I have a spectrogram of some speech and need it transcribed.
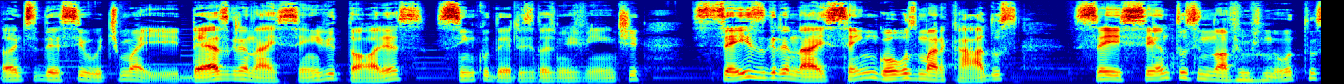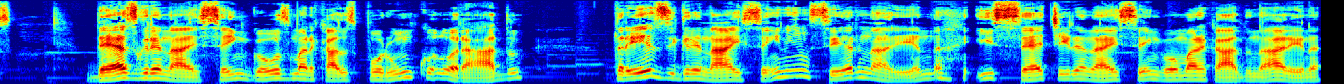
Antes desse último aí, 10 Grenais sem vitórias, 5 deles em 2020, 6 Grenais sem gols marcados, 609 minutos, 10 Grenais sem gols marcados por um Colorado, 13 Grenais sem vencer na arena e 7 Grenais sem gol marcado na arena,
